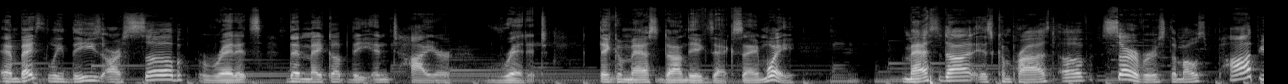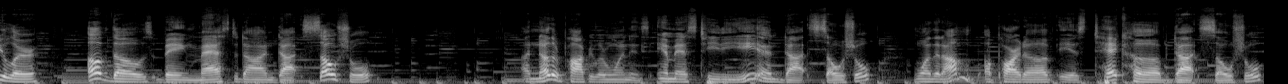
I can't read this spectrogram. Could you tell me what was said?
And basically, these are subreddits that make up the entire Reddit. Think of Mastodon the exact same way. Mastodon is comprised of servers, the most popular of those being mastodon.social. Another popular one is mstdn.social. One that I'm a part of is techhub.social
